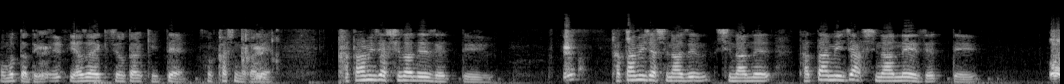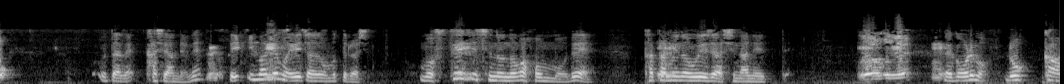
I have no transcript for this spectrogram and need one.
思ったって、え矢沢永吉の歌を聞いて、その歌詞の中で、畳じゃ死なねえぜっていう、え畳じゃ死なぜ、死なねえ、畳じゃ死なねえぜっていうお歌で、歌詞なんだよねうん。で、今でも A ちゃんが思ってるらしい。もうステージで死ぬのが本望で、畳の上じゃ死なねえって。なるほどね。うん。だから俺も、ロッカー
